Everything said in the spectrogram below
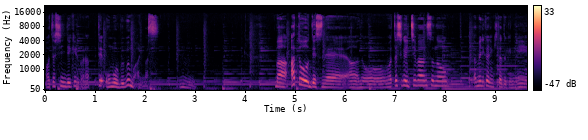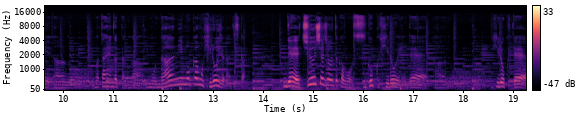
私にできるかなって思う部分もあります。うんまあ、あとですねあの私が一番そのアメリカに来た時にあの、まあ、大変だったのがもう何もかも広いじゃないですか。で駐車場とかもすごく広いのであの広くて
